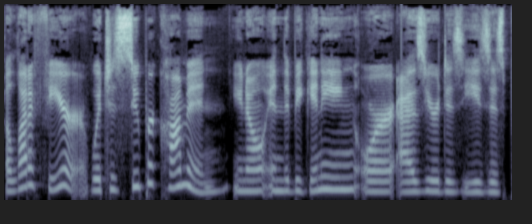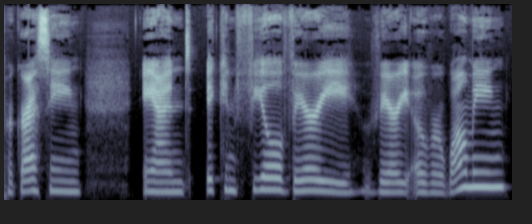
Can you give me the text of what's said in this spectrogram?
a lot of fear, which is super common, you know, in the beginning or as your disease is progressing. And it can feel very, very overwhelming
